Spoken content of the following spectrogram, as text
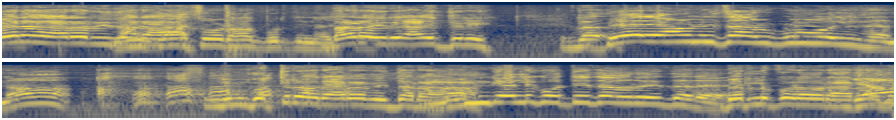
ಬೇರೆ ಯಾರು ಇದ್ದಾರೆ? ಸೋಡ್ ಹಾಕ್ಬಿಡ್ತೀನಿ ಬೇಡ ಇರಿ ಆಯ್ತಿರಿ ಬೇರೆ ಅವನಿಗೆ ಸರ್ ಹುಡ್ಕೊಂಡು ಹೋಗಿದ್ದಾನು ನಿಮ್ಗೆ ಗೊತ್ತಿರೋರು ಯಾರು ಇದ್ದಾರೆ? ನಮ್ಗೆ ಎಲ್ಲಿ ಗೊತ್ತಿದ್ದವ್ರು ಇದ್ದಾರೆ. ಬೆರ್ಲು ಕೊಡೋರು ಯಾವ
